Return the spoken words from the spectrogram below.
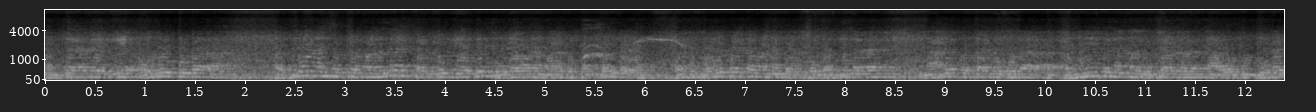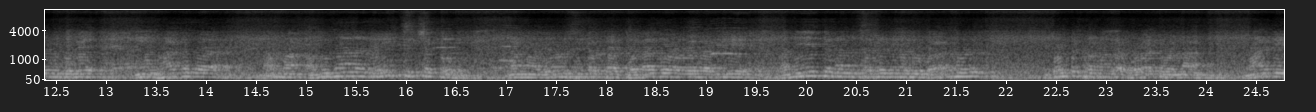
ಮಂತ್ರಾಲಯ ಇರಲಿ ಅವರು ಕೂಡ ಹದಿನೇಳನೇ ಸೆಪ್ಟೆಂಬರ್ ಅಂದ್ರೆ ಕಲಬುರಗಿಯಲ್ಲಿ ಧ್ವಜಾವಣೆ ಮಾಡಬೇಕಂತಂದು ಒಂದು ಬಹುಪೇಟವನ್ನು ಬೆಳೆಸಿ ಬಂದಿದ್ದಾರೆ. ನಾಳೆ ಗೊತ್ತಾಗೂ ಕೂಡ ಅನೇಕ ನಮ್ಮ ವಿಚಾರಗಳನ್ನು ಅವ್ರ ಮುಂದೆ ಇಡಬಿದ್ದೇವೆ ಈ ಭಾಗದ ನಮ್ಮ ಅನುದಾನ ರೈತ ಶಿಕ್ಷಕರು, ನಮ್ಮ ರೇಣು ಸಿಂಗಪ್ಪ ಜಗಾದ ಅವರಾಗಲಿ ಅನೇಕ ನಮ್ಮ ಸಂಘಟನೆಗಳು ಬಳಸ್ಕೊಂಡು ದೊಡ್ಡ ಪ್ರಮಾಣದ ಹೋರಾಟವನ್ನ ಮಾಡಿ,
